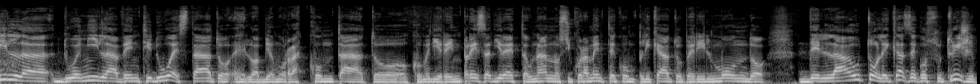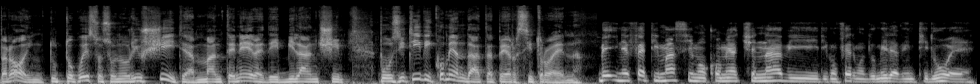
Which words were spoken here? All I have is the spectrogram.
Il 2022 è stato, e lo abbiamo raccontato, come dire, impresa diretta, un anno sicuramente complicato per il mondo dell'auto. Le case costruttrici però in tutto questo sono riuscite a mantenere dei bilanci positivi. Come è andata per Citroën? Beh, in effetti Massimo, come accennavi, ti confermo, il 2022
